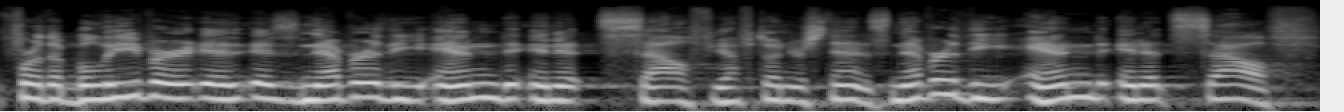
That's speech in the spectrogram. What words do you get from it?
for the believer is, is, never the end in itself. You have to understand, it's never the end in itself.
